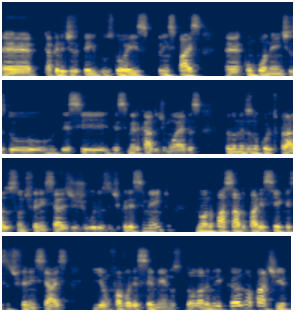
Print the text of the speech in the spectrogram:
é, acredita que tem os dois principais é, componentes do, desse, desse mercado de moedas, pelo menos no curto prazo, são diferenciais de juros e de crescimento. No ano passado, parecia que esses diferenciais iam favorecer menos o dólar americano, a partir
